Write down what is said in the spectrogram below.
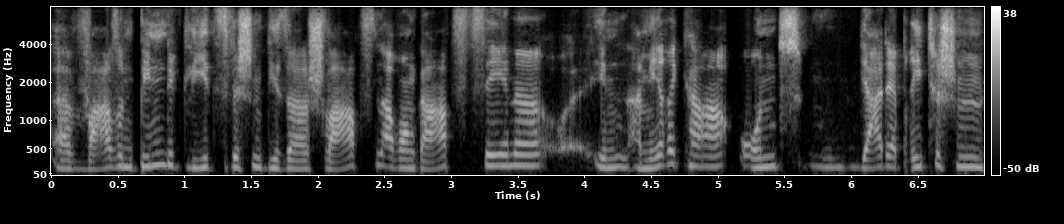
äh, war so ein Bindeglied zwischen dieser schwarzen Avantgarde-Szene in Amerika und ja der britischen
